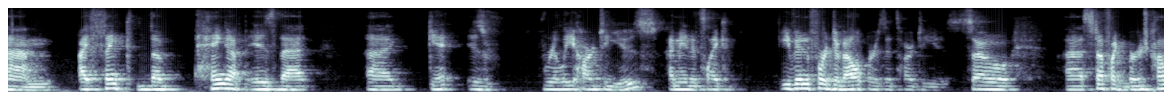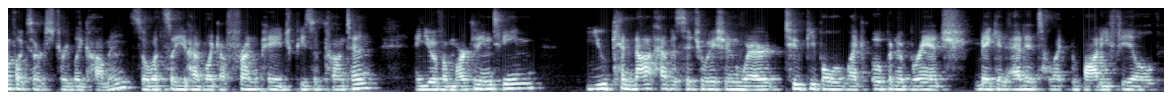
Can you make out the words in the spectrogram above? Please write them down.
Um, I think the hangup is that uh, Git is really hard to use. I mean, it's like even for developers, it's hard to use. So uh, stuff like merge conflicts are extremely common. So let's say you have like a front page piece of content and you have a marketing team. You cannot have a situation where two people like open a branch, make an edit to like the body field,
